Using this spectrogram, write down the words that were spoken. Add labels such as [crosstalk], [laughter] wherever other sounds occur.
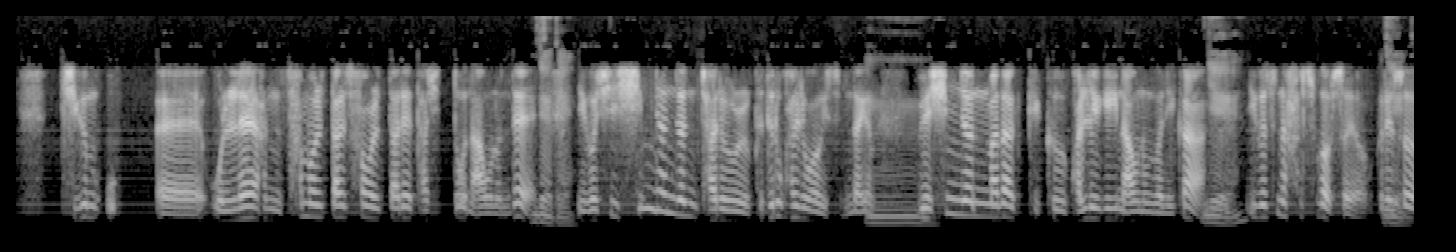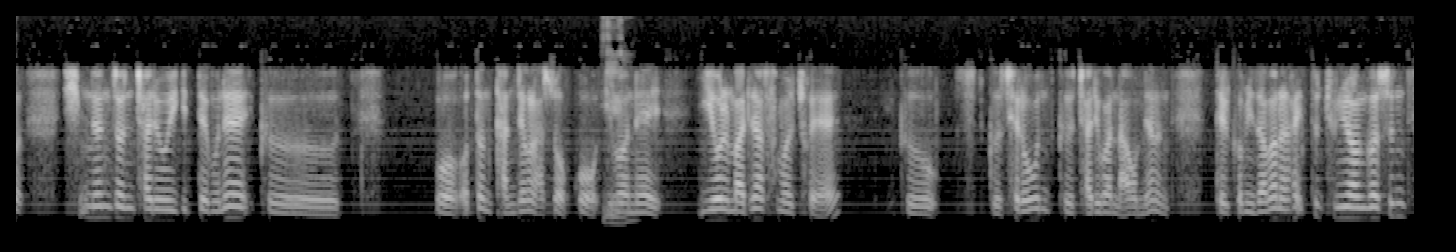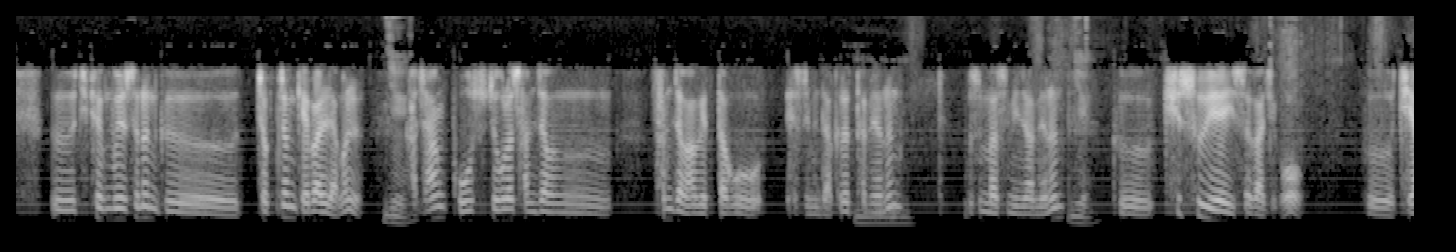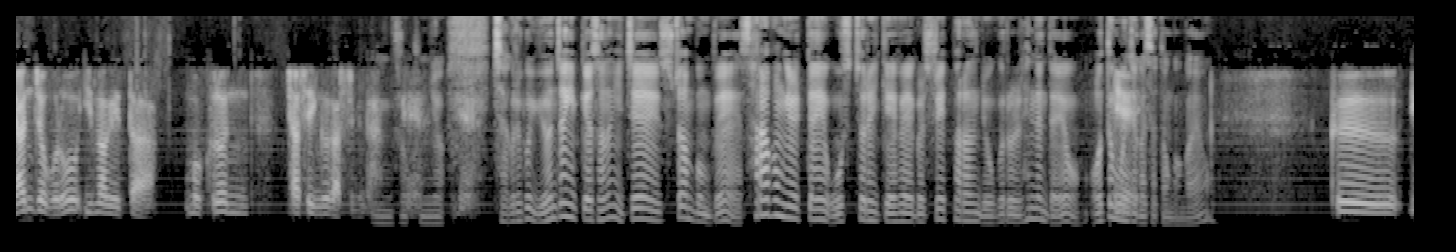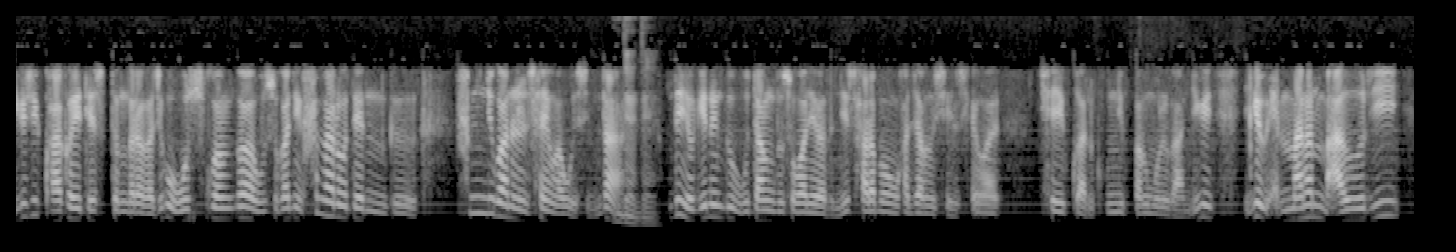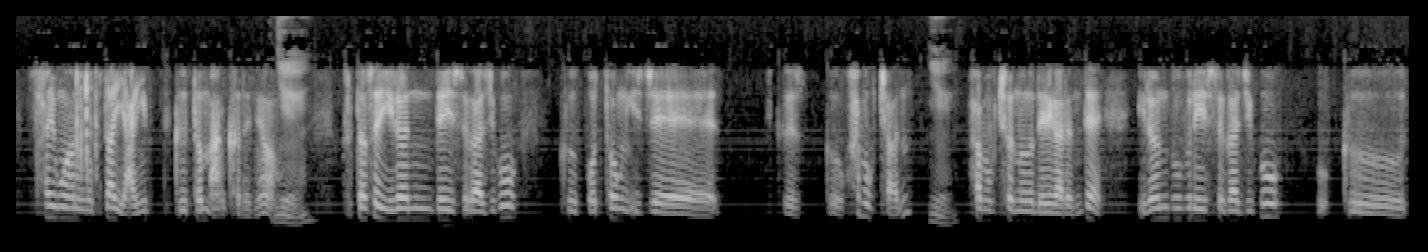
지금 오- 에, 원래 한 3월 달, 4월 달에 다시 또 나오는데 네네. 이것이 10년 전 자료를 그대로 활용하고 있습니다. 음, 왜 10년마다 그, 그 관리 계획이 나오는 거니까 예, 이것은 할 수가 없어요. 그래서 10년 전 자료이기 때문에 그 뭐 어떤 단정을 할 수 없고 예. 이번에 2월 말이나 3월 초에 그, 그 새로운 그 자료가 나오면 될 겁니다만 하여튼 중요한 것은 그 집행부에서는 그 적정 개발량을 예. 가장 보수적으로 산정 산정하겠다고 했습니다. 그렇다면은 음, 무슨 말씀이냐면은 예, 그 취수에 있어 가지고 그 제한적으로 임하겠다 뭐 그런 자세인 것 같습니다. 음, 그렇군요. 예. 자, 그리고 위원장님께서는 이제 수자원본부에 사라봉 일대 오수처리 계획을 수립하라는 요구를 했는데요. 어떤 예. 문제가 있었던 건가요? 그 이것이 과거에 됐었던 거라 가지고 오수관과 우수관이 하나로 된 그 합류관을 사용하고 있습니다. 네네. 근데 여기는 그 우당도서관이라든지 사라봉 화장실, 생활 체육관, 국립박물관 이게 이게 웬만한 마을이 사용하는 것보다 양이 그 더 많거든요. 예, 그렇다서 이런 데 있어 가지고 그 보통 이제 그, 그 화북천 예, 화북천으로 내려가는데 이런 부분에 있어 가지고 그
